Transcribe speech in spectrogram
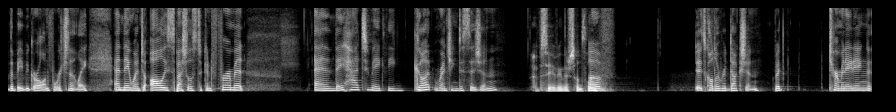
the baby girl unfortunately and they went to all these specialists to confirm it and they had to make the gut wrenching decision of saving their son's life. of it's called a reduction, but terminating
